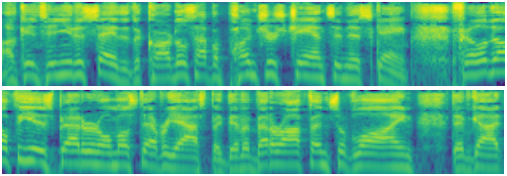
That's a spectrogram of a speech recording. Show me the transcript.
I'll continue to say that the Cardinals have a puncher's chance in this game. Philadelphia is better in almost every aspect. They have a better offensive line. They've got,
